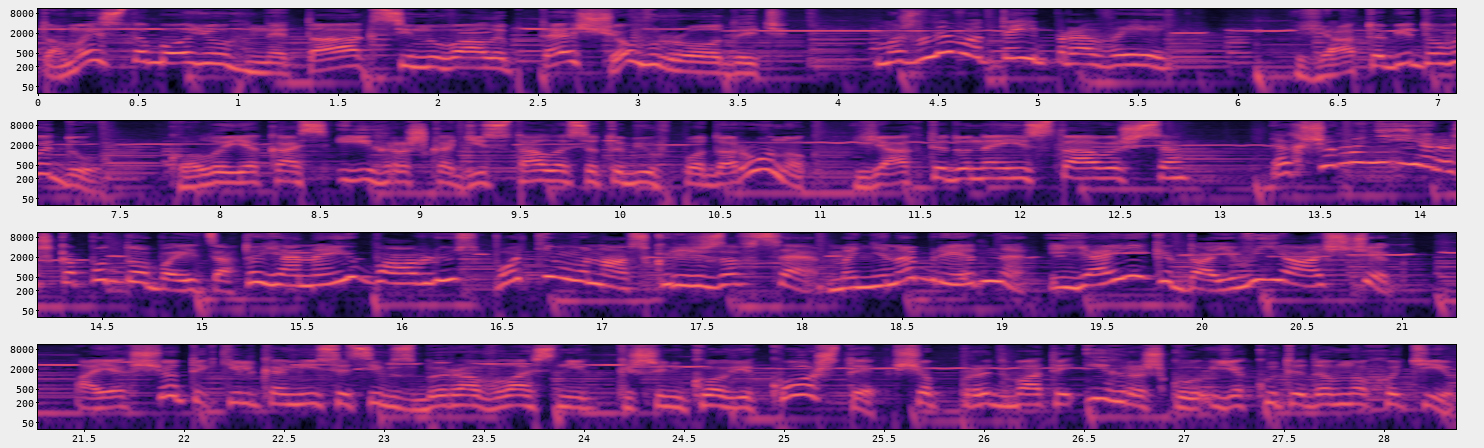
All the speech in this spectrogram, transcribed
то ми з тобою не так цінували б те, що вродить. Можливо, ти й правий. Я тобі доведу. Коли якась іграшка дісталася тобі в подарунок, як ти до неї ставишся? Якщо мені іграшка подобається, то я нею бавлюсь. Потім вона, скоріш за все, мені набридне, і я її кидаю в ящик. А якщо ти кілька місяців збирав власні кишенькові кошти, щоб придбати іграшку, яку ти давно хотів,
